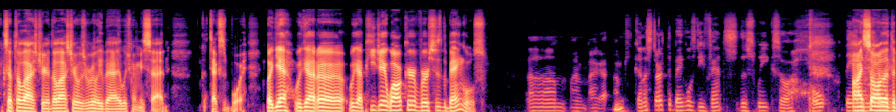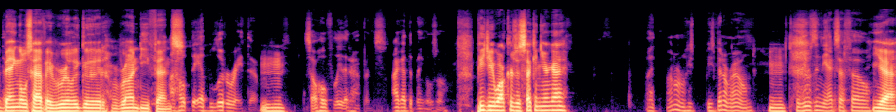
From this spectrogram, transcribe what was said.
except the last year. The last year was really bad, which made me sad. Texas boy. But yeah, we got uh we got PJ Walker versus the Bengals. Um, I'm I got, I'm gonna start the Bengals defense this week, so I hope they. I saw that the them. Bengals have a really good run defense. I hope they obliterate them. Mm-hmm. So hopefully that happens. I got the Bengals though. PJ Walker's a second year guy. I, I don't know. He's he's been around because he was in the XFL. Yeah.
